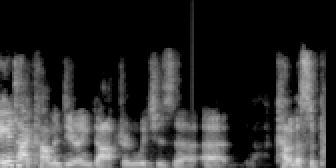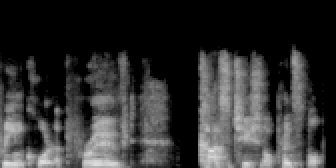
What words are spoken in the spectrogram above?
anti-commandeering doctrine, which is a, a kind of a Supreme Court approved constitutional principle,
